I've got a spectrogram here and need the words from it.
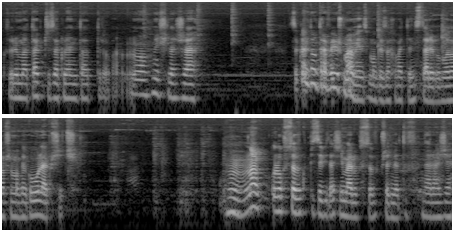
który ma tak czy zaklęta trawa. No, myślę, że zaklętą trawę już mam, więc mogę zachować ten stary, bo zawsze mogę go ulepszyć. Hmm, no, luksusowy kupiec widać nie ma luksusowych przedmiotów na razie.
